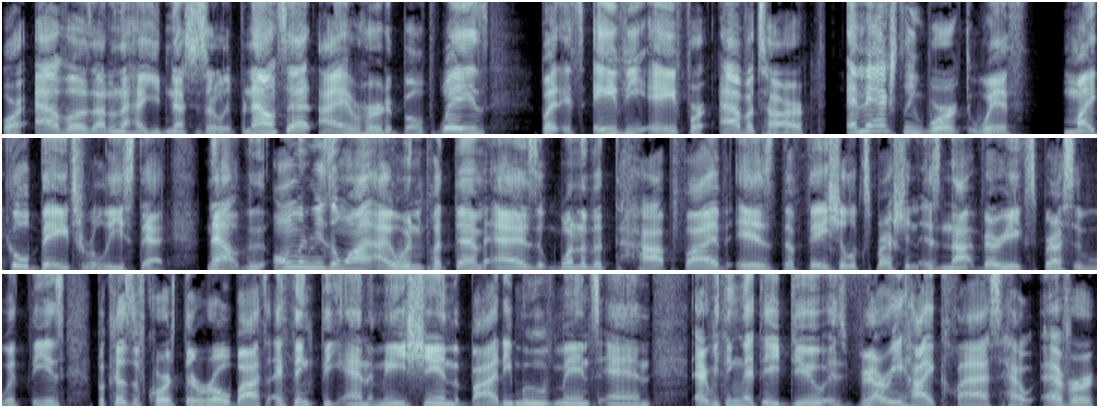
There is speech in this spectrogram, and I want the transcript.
or Avas. I don't know how you'd necessarily pronounce that. I have heard it both ways, but it's AVA for Avatar. And they actually worked with Michael Bay to release that. Now, the only reason why I wouldn't put them as one of the top five is the facial expression is not very expressive with these because, of course, they're robots. I think the animation, the body movements, and everything that they do is very high class. However,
